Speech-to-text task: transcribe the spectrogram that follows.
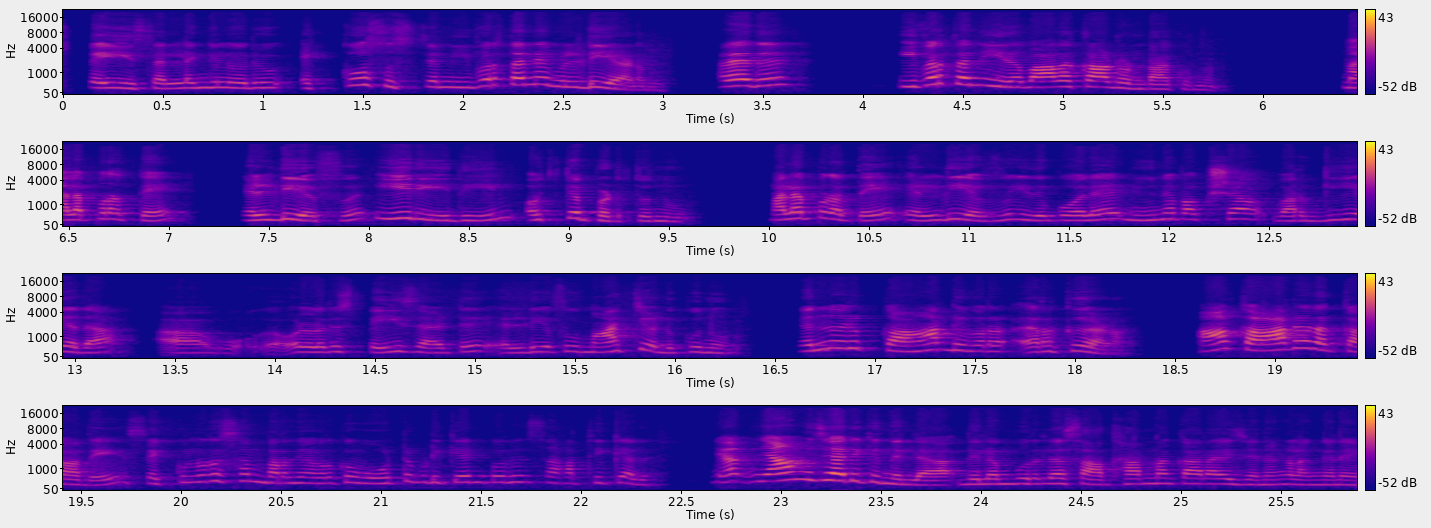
സ്പേസ് അല്ലെങ്കിൽ ഒരു എക്കോ സിസ്റ്റം ഇവർ തന്നെ ബിൽഡ് ചെയ്യണം. അതായത് ഇവർ തന്നെ ഇരവാദ കാർഡ് ഉണ്ടാക്കുന്നു. മലപ്പുറത്തെ എൽ ഡി എഫ് ഈ രീതിയിൽ ഒറ്റപ്പെടുത്തുന്നു. മലപ്പുറത്തെ എൽ ഡി എഫ് ഇതുപോലെ ന്യൂനപക്ഷ വർഗീയത ഉള്ളൊരു സ്പേസ് ആയിട്ട് എൽ ഡി എഫ് മാറ്റിയെടുക്കുന്നു എന്നൊരു കാർഡ് ഇവർ ഇറക്കുകയാണ്. ആ കാർഡ് ഇറക്കാതെ സെക്കുലറിസം പറഞ്ഞ് അവർക്ക് വോട്ട് പിടിക്കാൻ പോലും സാധിക്കാതെ. ഞാൻ ഞാൻ വിചാരിക്കുന്നില്ല നിലമ്പൂരിലെ സാധാരണക്കാരായ ജനങ്ങൾ അങ്ങനെ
